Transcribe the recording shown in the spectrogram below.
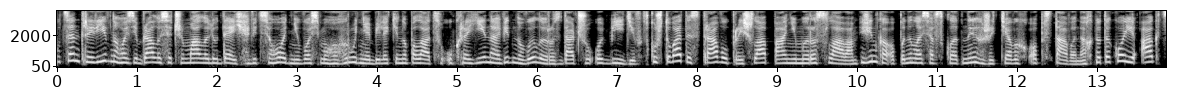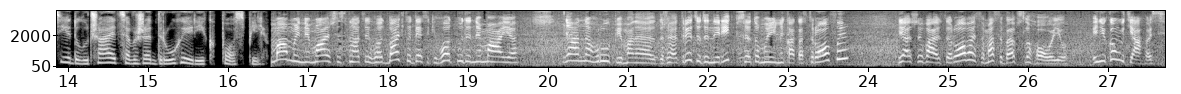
У центрі Рівного зібралося чимало людей. Від сьогодні, 8 грудня, біля кінопалацу Україна відновили роздачу обідів. Скуштувати страву прийшла пані Мирослава. Жінка опинилася в складних життєвих обставинах. До такої акції долучається вже другий рік поспіль. Мами немає 16 років, батька 10 років буде немає. Я на групі, в мене вже 31 рік після томої катастрофи. Я жива здорова, сама себе обслуговую. І нікому тягость.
